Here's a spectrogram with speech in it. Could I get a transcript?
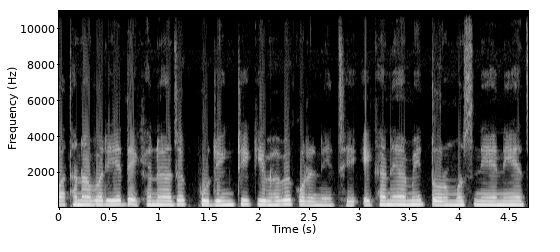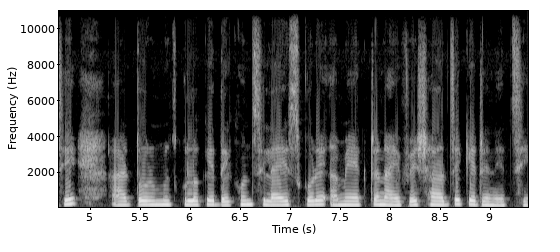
কথা না বাড়িয়ে দেখে নেওয়া যাক পুডিংটি কীভাবে করে নিয়েছি। এখানে আমি তরমুজ নিয়ে নিয়েছি। আর তরমুজগুলোকে দেখুন সিলাইস করে আমি একটা নাইফের সাহায্যে কেটে নিচ্ছি।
